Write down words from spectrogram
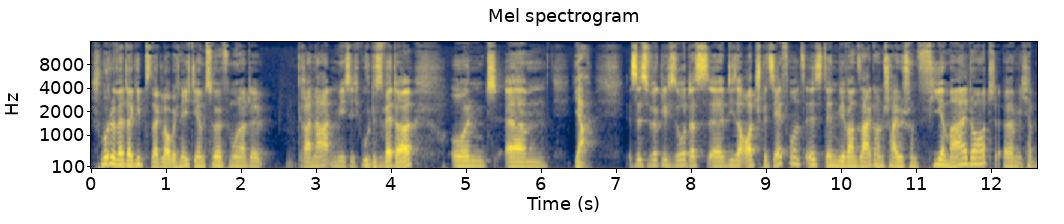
Schmuddelwetter gibt es da, glaube ich, nicht. Die haben zwölf Monate granatenmäßig gutes Wetter und ähm, ja, es ist wirklich so, dass äh, dieser Ort speziell für uns ist, denn wir waren sage und schreibe schon viermal dort. Ähm, ich habe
